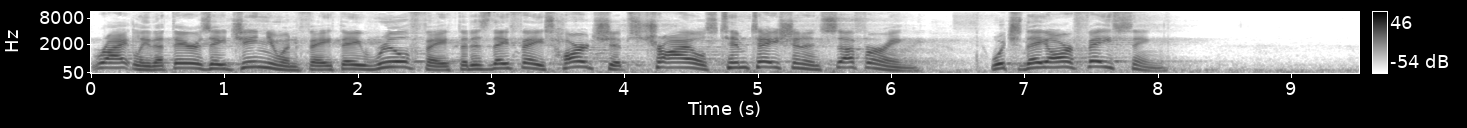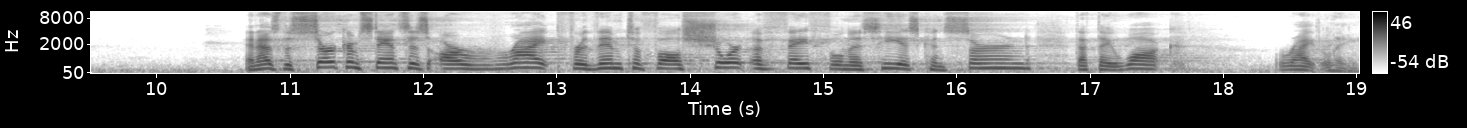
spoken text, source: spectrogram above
rightly, that there is a genuine faith, a real faith, that as they face hardships, trials, temptation, and suffering, which they are facing, and as the circumstances are ripe for them to fall short of faithfulness, he is concerned that they walk rightly.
